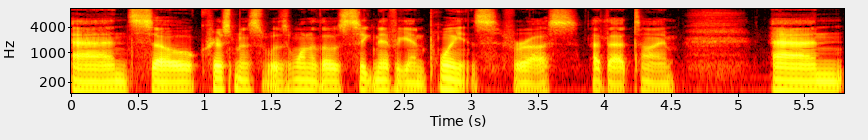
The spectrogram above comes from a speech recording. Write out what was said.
And so Christmas was one of those significant points for us at that time. And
